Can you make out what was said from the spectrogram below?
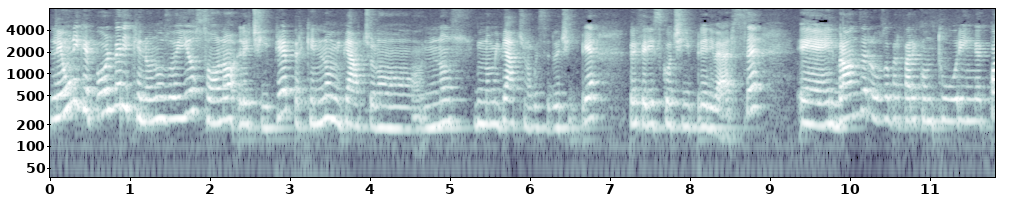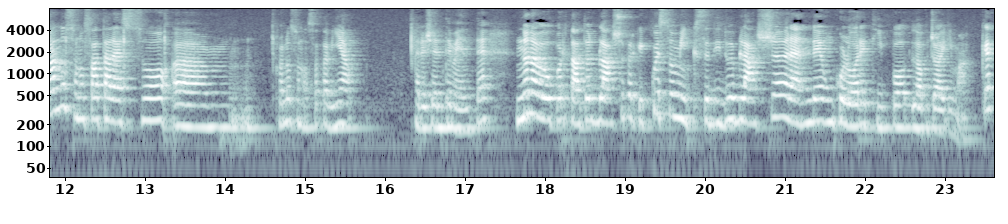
Le uniche polveri che non uso io sono le ciprie perché non mi piacciono, non, non mi piacciono queste due ciprie, preferisco ciprie diverse. E il bronzer lo uso per fare contouring. Quando sono stata adesso, um, quando sono stata via recentemente non avevo portato il blush perché questo mix di due blush rende un colore tipo Lovejoy di MAC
